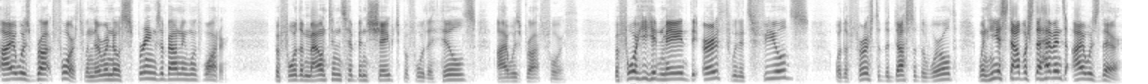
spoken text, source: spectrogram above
I was brought forth. When there were no springs abounding with water. Before the mountains had been shaped, before the hills, I was brought forth. Before he had made the earth with its fields, or the first of the dust of the world, when he established the heavens, I was there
